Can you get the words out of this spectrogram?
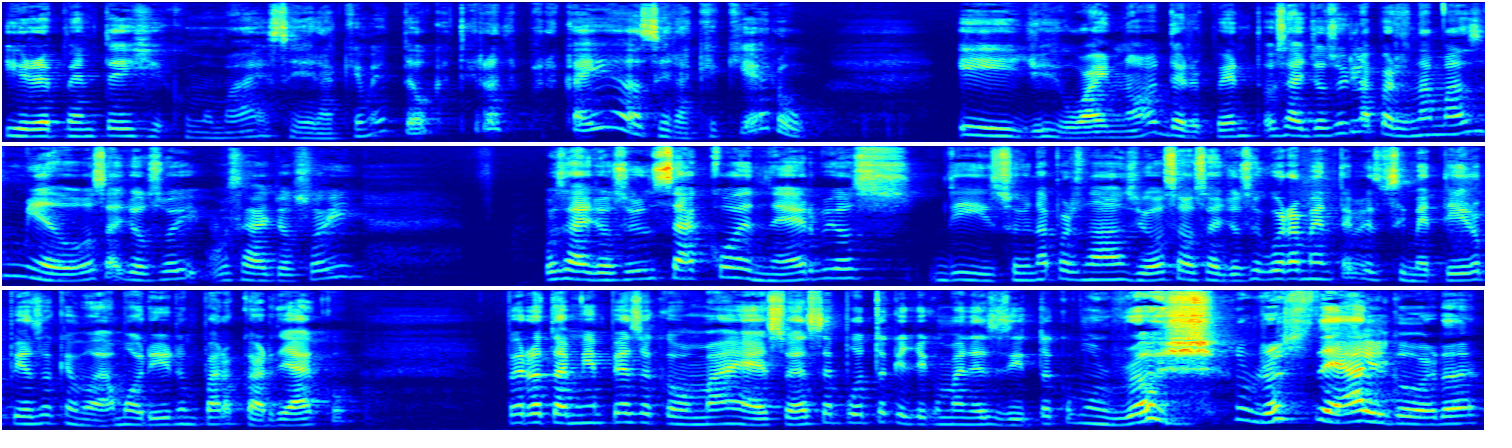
y de repente dije como, madre, ¿será que me tengo que tirar de paracaídas? ¿Será que quiero? Y yo dije, why no, de repente, o sea, yo soy la persona más miedosa, yo soy, o sea, yo soy, o sea, yo soy un saco de nervios y soy una persona ansiosa, o sea, yo seguramente si me tiro pienso que me voy a morir un paro cardíaco, pero también pienso como, madre, eso a ese punto que yo me necesito como un rush, un rush de algo, ¿verdad?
